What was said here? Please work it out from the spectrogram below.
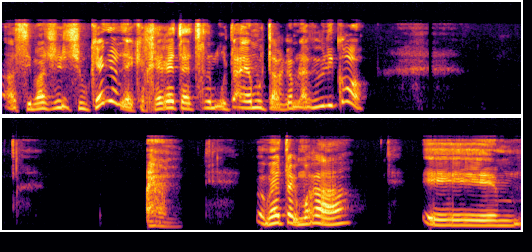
אז סימן שהוא כן יונק, אחרת היה, צריך, היה מותר גם להביא ולקרוא. אומרת הגמרא, אמ,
